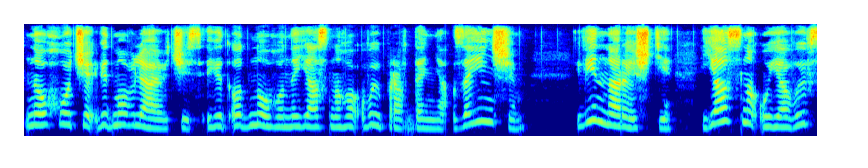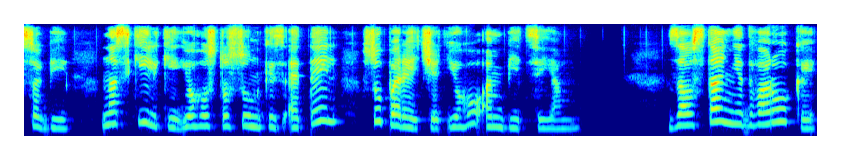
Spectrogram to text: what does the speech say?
неохоче відмовляючись від одного неясного виправдання за іншим, він нарешті ясно уявив собі, наскільки його стосунки з Етель суперечать його амбіціям. За останні два роки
